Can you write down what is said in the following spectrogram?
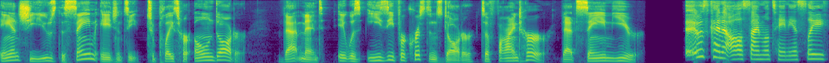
and she used the same agency to place her own daughter, that meant it was easy for Kristen's daughter to find her that same year. It was kind of all simultaneously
